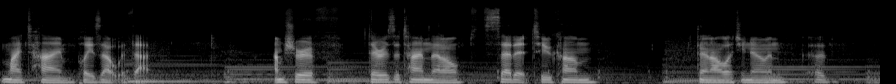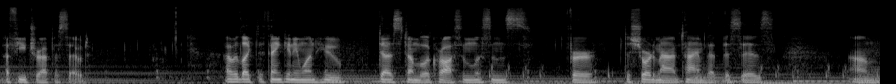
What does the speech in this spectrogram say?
my time plays out with that. I'm sure if there is a time that I'll set it to come, then I'll let you know in a, a future episode. I would like to thank anyone who does stumble across and listens for the short amount of time that this is. Um,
